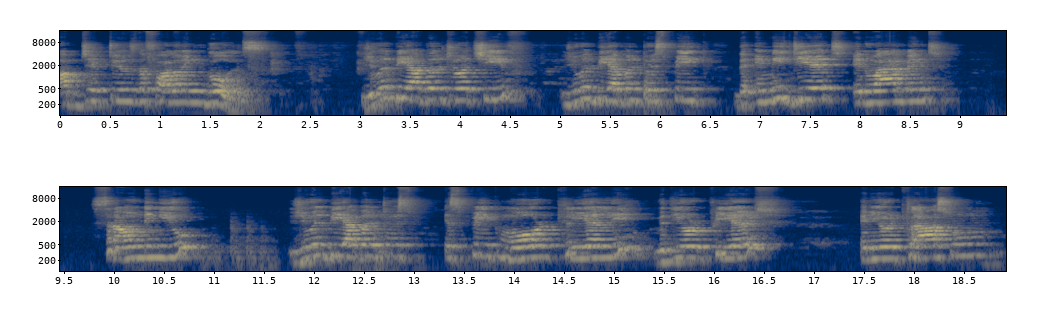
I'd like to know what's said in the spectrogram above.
objectives, the following goals. You will be able to achieve, you will be able to speak the immediate environment surrounding you. You will be able to speak more clearly with your peers in your classroom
